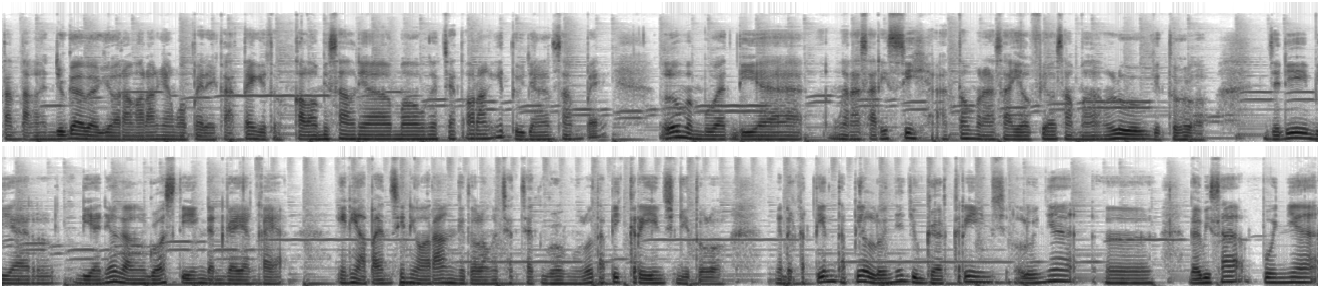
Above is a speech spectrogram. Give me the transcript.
tantangan juga bagi orang-orang yang mau PDKT gitu. Kalau misalnya mau ngechat orang itu jangan sampai lu membuat dia ngerasa risih atau merasa ilfeel sama lu gitu loh. Jadi biar dianya nggak ngeghosting dan gak yang kayak ini apaan sih nih orang? gitu loh ngechat-chat gue mulu tapi cringe gitu loh. Ngedeketin tapi lu nya juga cringe. Lu nya uh, gak bisa punya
